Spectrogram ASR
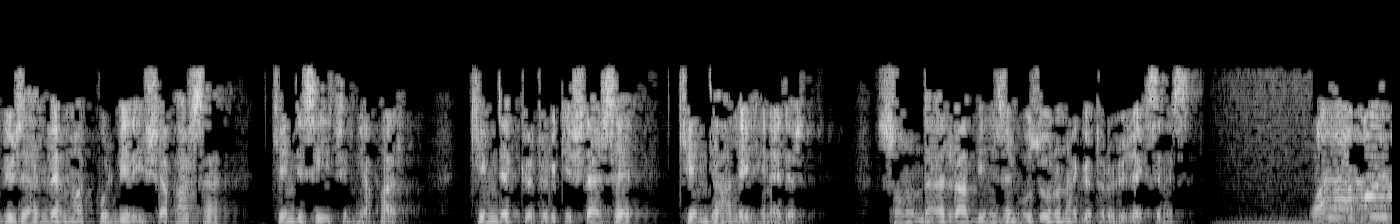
Kim güzel ve makbul bir iş yaparsa, kendisi için yapar. Kim de kötülük işlerse, kendi aleyhinedir. Sonunda Rabbinizin huzuruna götürüleceksiniz. ولقد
